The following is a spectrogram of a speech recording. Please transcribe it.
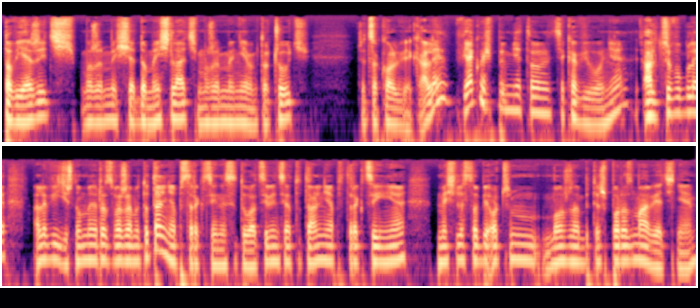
to wierzyć, możemy się domyślać, możemy, nie wiem, to czuć, czy cokolwiek, ale jakoś by mnie to ciekawiło, nie? Ale czy w ogóle, ale widzisz, no my rozważamy totalnie abstrakcyjne sytuacje, więc ja totalnie abstrakcyjnie myślę sobie, o czym można by też porozmawiać, nie?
